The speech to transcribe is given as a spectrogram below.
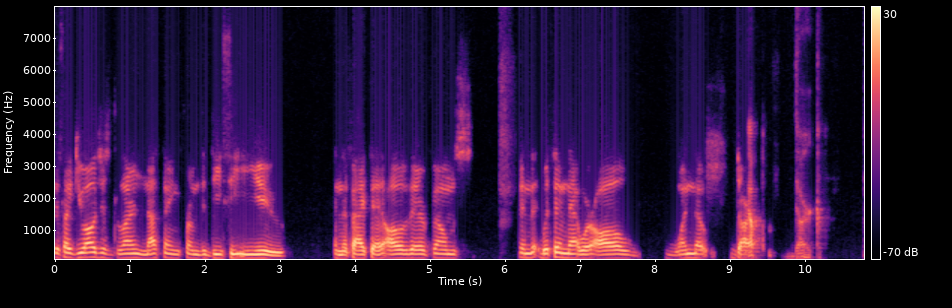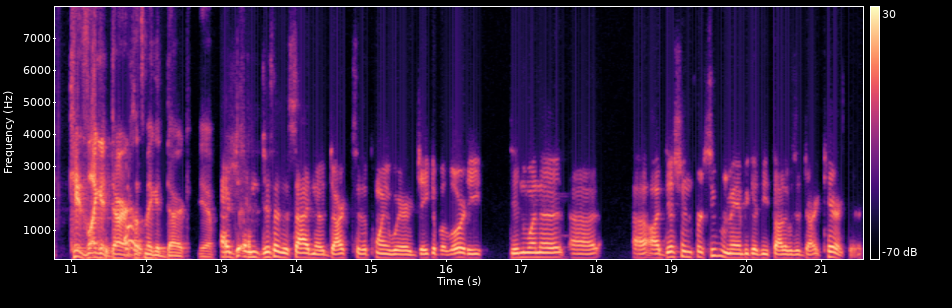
It's like you all just learned nothing from the DCEU, and the fact that all of their films, in within that, were all one note dark. Yep. dark Kids like it dark. Let's make it dark. Yeah. And, and just as a side note, dark to the point where Jacob Elordi didn't want to uh, uh, audition for Superman because he thought it was a dark character.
